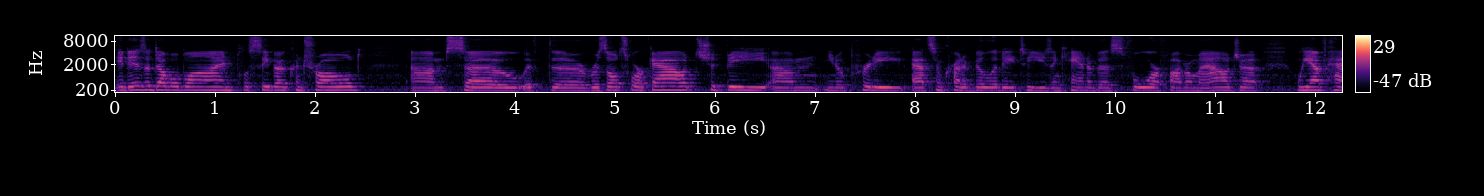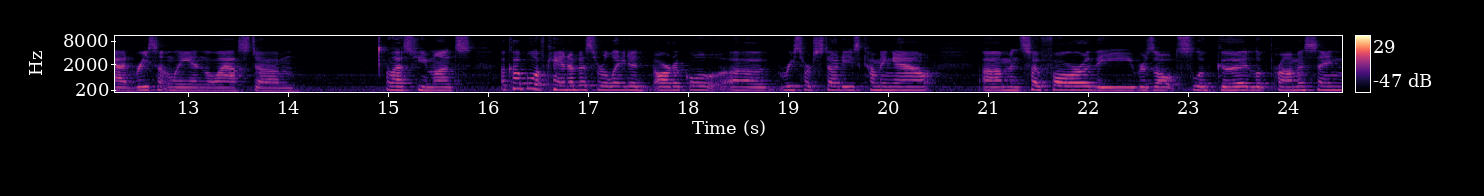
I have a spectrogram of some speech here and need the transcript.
it is a double-blind, placebo-controlled. Um, so if the results work out, should be, um, you know, pretty, add some credibility to using cannabis for fibromyalgia. We have had recently in the last, um, last few months, a couple of cannabis related article uh, research studies coming out. Um, and so far the results look good, look promising.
